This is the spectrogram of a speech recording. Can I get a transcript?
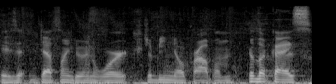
is definitely doing work. Should be no problem. Good luck, guys.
